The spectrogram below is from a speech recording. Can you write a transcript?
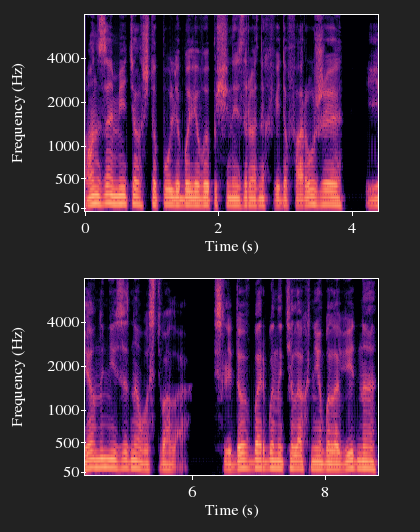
он заметил, что пули были выпущены из разных видов оружия, явно не из одного ствола. Следов борьбы на телах не было видно,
